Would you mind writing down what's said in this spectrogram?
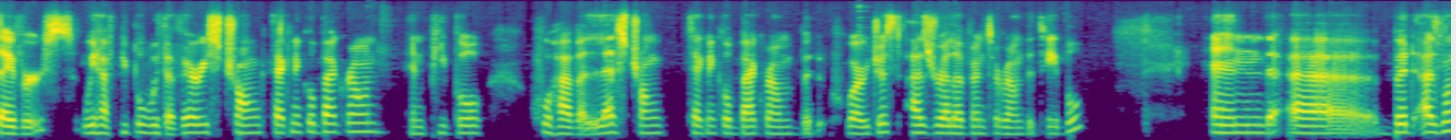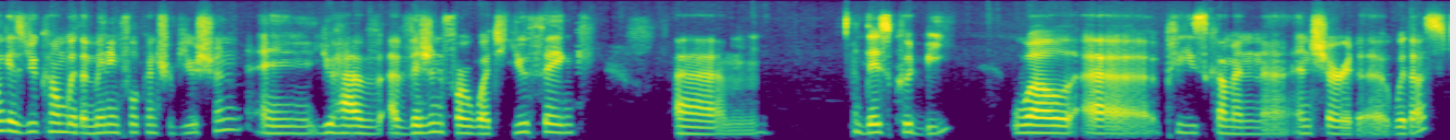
diverse. We have people with a very strong technical background and people who have a less strong technical background, but who are just as relevant around the table and uh, but as long as you come with a meaningful contribution and you have a vision for what you think um, this could be well uh, please come and, uh, and share it uh, with us.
